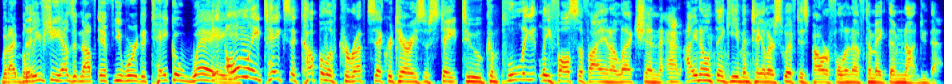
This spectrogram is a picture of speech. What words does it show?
But I believe she has enough. If you were to take away, It only takes a couple of corrupt secretaries of state to completely falsify an election, and I don't think even Taylor Swift is powerful enough to make them not do that.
